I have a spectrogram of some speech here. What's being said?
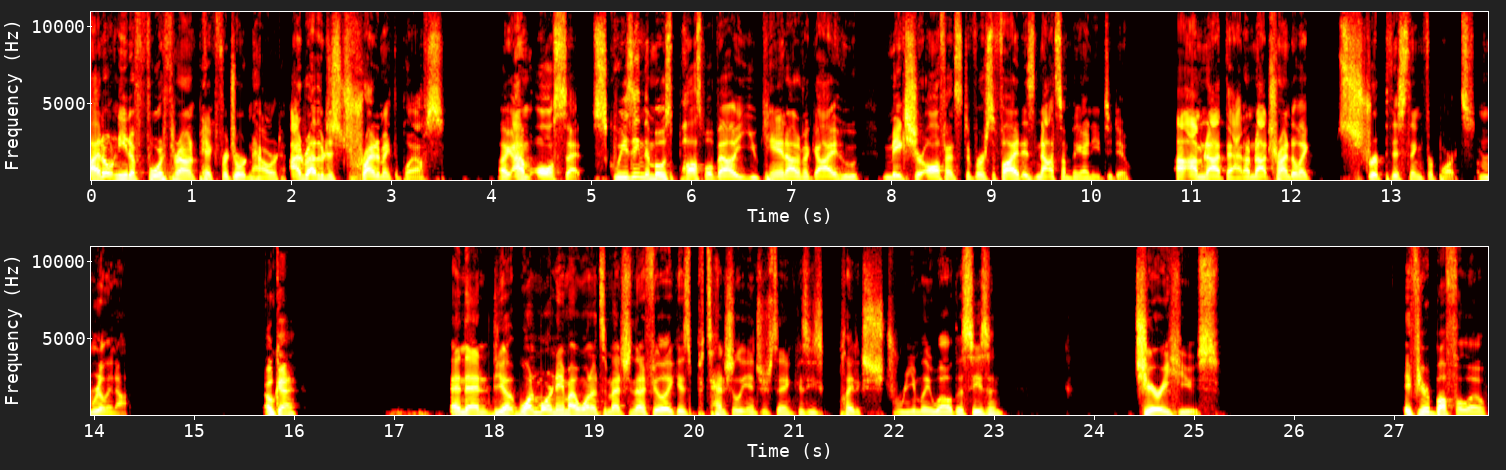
I don't need a fourth round pick for Jordan Howard. I'd rather just try to make the playoffs. Like I'm all set. Squeezing the most possible value you can out of a guy who makes your offense diversified is not something I need to do. I- I'm not that. I'm not trying to like strip this thing for parts. I'm really not. Okay. And then the uh, one more name I wanted to mention that I feel like is potentially interesting because he's played extremely well this season. Jerry Hughes. If you're Buffalo,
